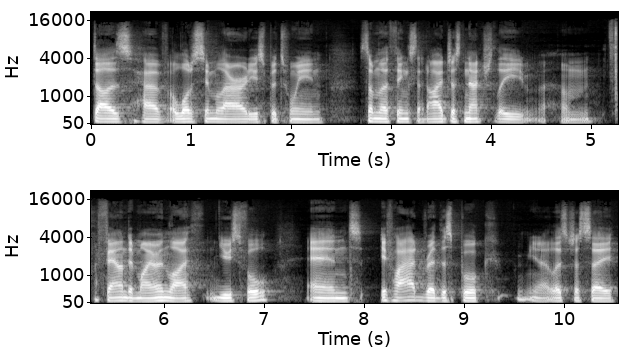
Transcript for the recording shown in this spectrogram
does have a lot of similarities between some of the things that I just naturally um, found in my own life useful. And if I had read this book, you know, let's just say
